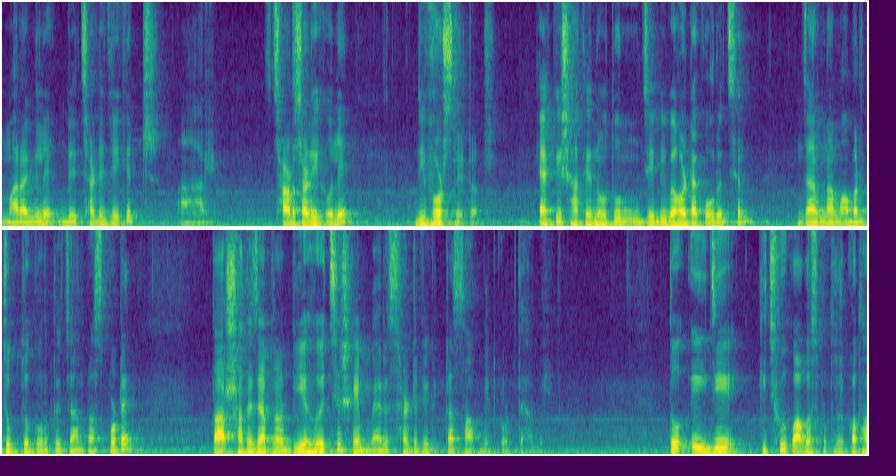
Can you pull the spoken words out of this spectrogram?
মারা গেলে ডেথ সার্টিফিকেট আর ছাড়াছাড়ি হলে ডিভোর্স লেটার একই সাথে নতুন যে বিবাহটা করেছেন, যার নাম আবার যুক্ত করতে চান পাসপোর্টে তার সাথে যে আপনার বিয়ে হয়েছে, সেই ম্যারেজ সার্টিফিকেটটা সাবমিট করতে হবে। তো এই যে কিছু কাগজপত্রের কথা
